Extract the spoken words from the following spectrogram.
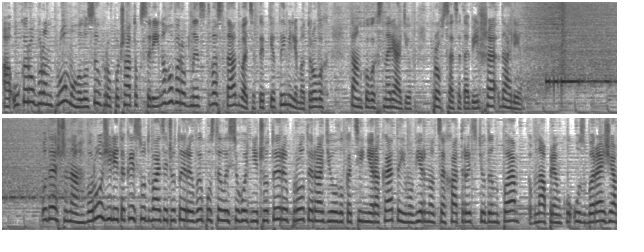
А Укроборонпром оголосив про початок серійного виробництва 125-мм танкових снарядів. Про все це та більше далі. Одещина ворожі літаки су 24 випустили сьогодні чотири протирадіолокаційні ракети. Ймовірно, це Х-31П в напрямку узбережжя.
